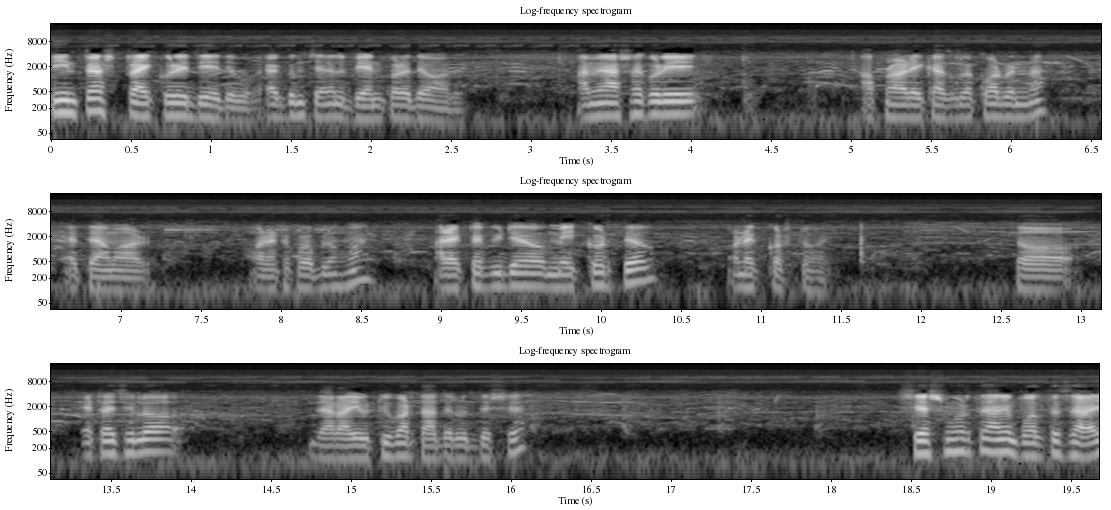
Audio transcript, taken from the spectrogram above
তিনটা স্ট্রাইক করে দিয়ে দেবো। একদম চ্যানেল ব্যান করে দেওয়া হবে। আমি আশা করি আপনারা এই কাজগুলো করবেন না। এতে আমার অনেকটা প্রবলেম হয়। আর একটা ভিডিও মেক করতেও অনেক কষ্ট হয়। তো এটাই ছিল যারা ইউটিউবার তাদের উদ্দেশ্যে। শেষ মুহূর্তে আমি বলতে চাই,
